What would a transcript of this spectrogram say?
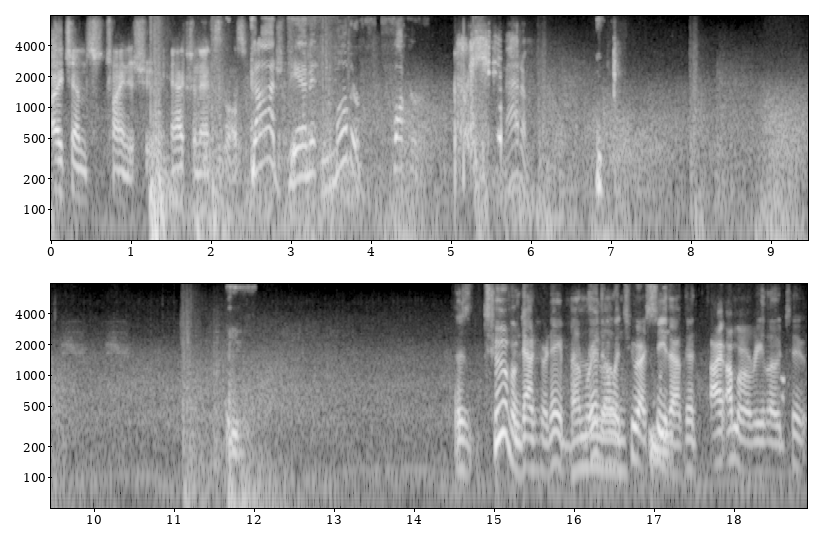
RHM's trying to shoot me. Action X is also. God damn it, motherfucker! Madam. There's two of them down here today, but I'm they're the only reloading. two I see. That they're- I, I'm gonna reload too.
